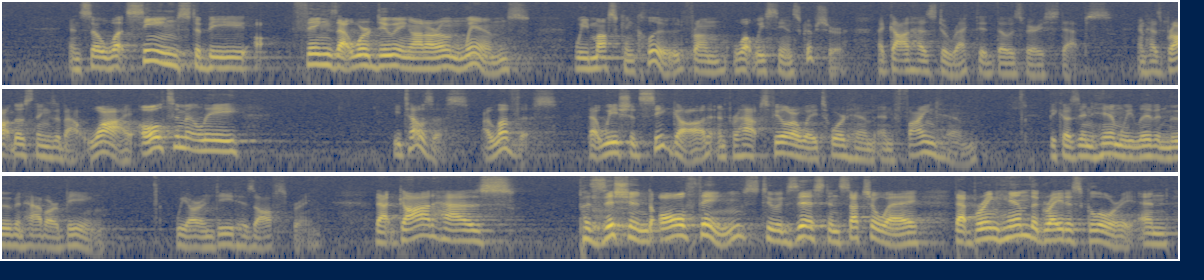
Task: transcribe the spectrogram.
And so, what seems to be things that we're doing on our own whims, we must conclude from what we see in Scripture that God has directed those very steps and has brought those things about. Why? Ultimately, he tells us, I love this, that we should seek God and perhaps feel our way toward him and find him, because in him we live and move and have our being. We are indeed his offspring. That God has positioned all things to exist in such a way that bring him the greatest glory. And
